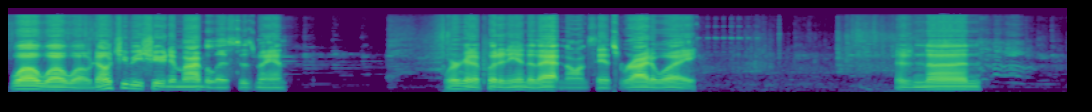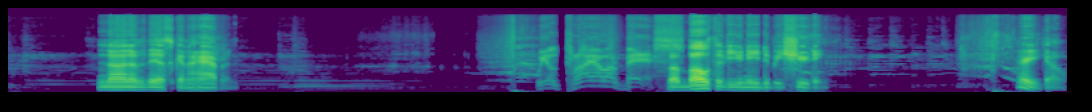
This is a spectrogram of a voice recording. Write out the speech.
whoa, whoa, whoa. Don't you be shooting at my ballistas, man. We're going to put an end to that nonsense right away. There's none, none of this going to happen. We'll try our best. But both of you need to be shooting. There you go.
